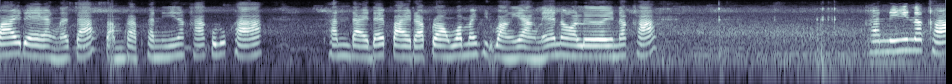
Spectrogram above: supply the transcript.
ป้ายแดงนะจ๊ะสำหรับคันนี้นะคะคุณลูกค้าท่านใดได้ไปรับรองว่าไม่ผิดหวังอย่างแน่นอนเลยนะคะคันนี้นะคะ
